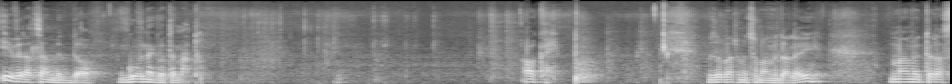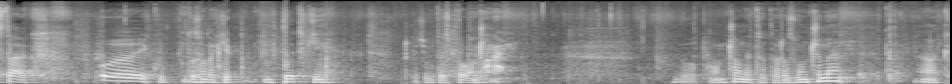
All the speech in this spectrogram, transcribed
i wracamy do głównego tematu. Ok. Zobaczmy, co mamy dalej. Mamy teraz tak. Ojku, to są takie płytki. Czekajcie, bo to jest połączone. Było połączone, to to rozłączymy. Ok.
